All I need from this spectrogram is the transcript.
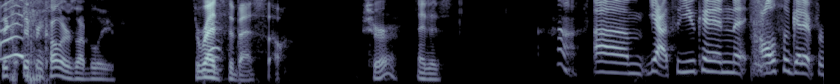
six different colors, I believe. The red's the best, though. Sure. It is. huh. Um, yeah. So you can also get it for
